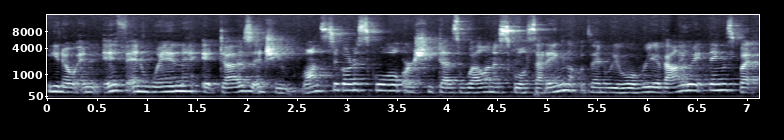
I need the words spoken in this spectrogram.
you know, and if and when it does and she wants to go to school or she does well in a school setting, then we will reevaluate things. But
